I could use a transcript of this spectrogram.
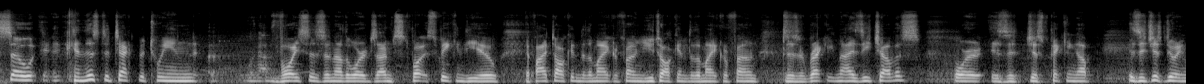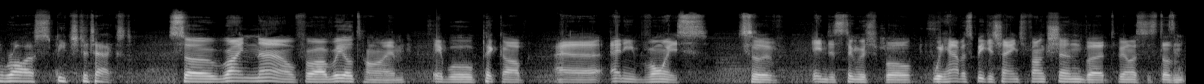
so, can this detect between voices? In other words, I'm sp- speaking to you. If I talk into the microphone, you talk into the microphone. Does it recognize each of us, or is it just picking up? Is it just doing raw speech to text? So right now, for our real time, it will pick up uh, any voice sort of indistinguishable. We have a speaker change function, but to be honest, this doesn't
